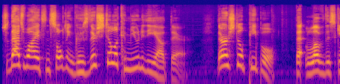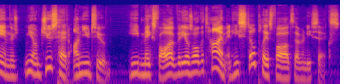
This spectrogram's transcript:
So that's why it's insulting because there's still a community out there. There are still people that love this game. There's, you know, Juicehead on YouTube. He makes Fallout videos all the time and he still plays Fallout 76.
